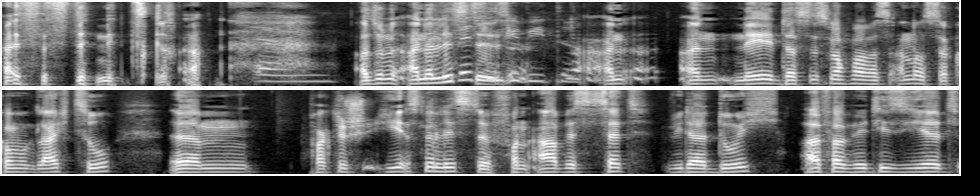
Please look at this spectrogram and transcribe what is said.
heißt es denn jetzt gerade? Ähm, Also eine Liste ist ein, ein, nee, das ist noch mal was anderes, da kommen wir gleich zu. Ähm, praktisch, hier ist eine Liste von A bis Z wieder durch alphabetisiert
